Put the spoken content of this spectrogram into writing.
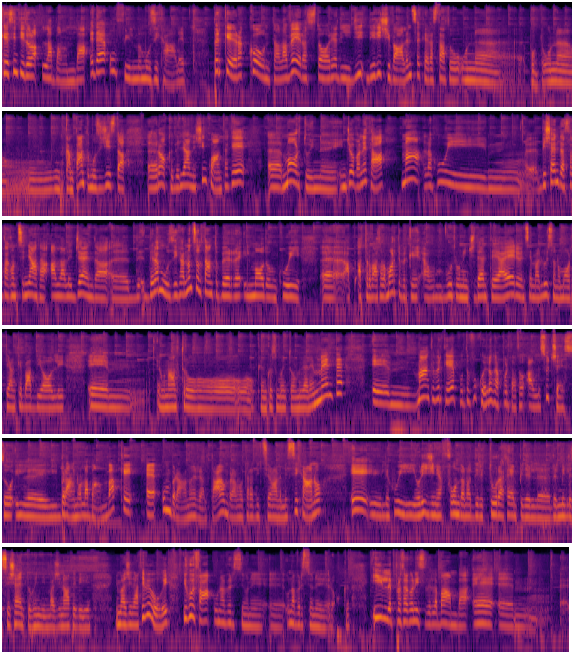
che si intitola La Bamba ed è un film musicale perché racconta la vera storia di, G- di Richie Valens che era stato un, eh, appunto, un, un- cantante, musicista eh, rock degli anni 50 che eh, morto in, in giovane età, ma la cui mh, eh, vicenda è stata consegnata alla leggenda eh, de- della musica non soltanto per il modo in cui eh, ha, ha trovato la morte, perché ha avuto un incidente aereo, insieme a lui sono morti anche Buddy Holly e, mh, e un altro che in questo momento non mi viene in mente. Ehm, ma anche perché appunto fu quello che ha portato al successo il, il brano La Bamba, che è un brano in realtà, è un brano tradizionale messicano e eh, le cui origini affondano addirittura ai tempi del, del 1600, quindi immaginatevi, immaginatevi voi, di cui fa una versione, eh, una versione rock. Il protagonista della Bamba è ehm,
